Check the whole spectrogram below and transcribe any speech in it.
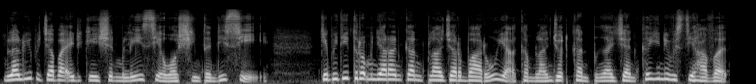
melalui Pejabat Education Malaysia Washington DC. KPT turut menyarankan pelajar baru yang akan melanjutkan pengajian ke Universiti Harvard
